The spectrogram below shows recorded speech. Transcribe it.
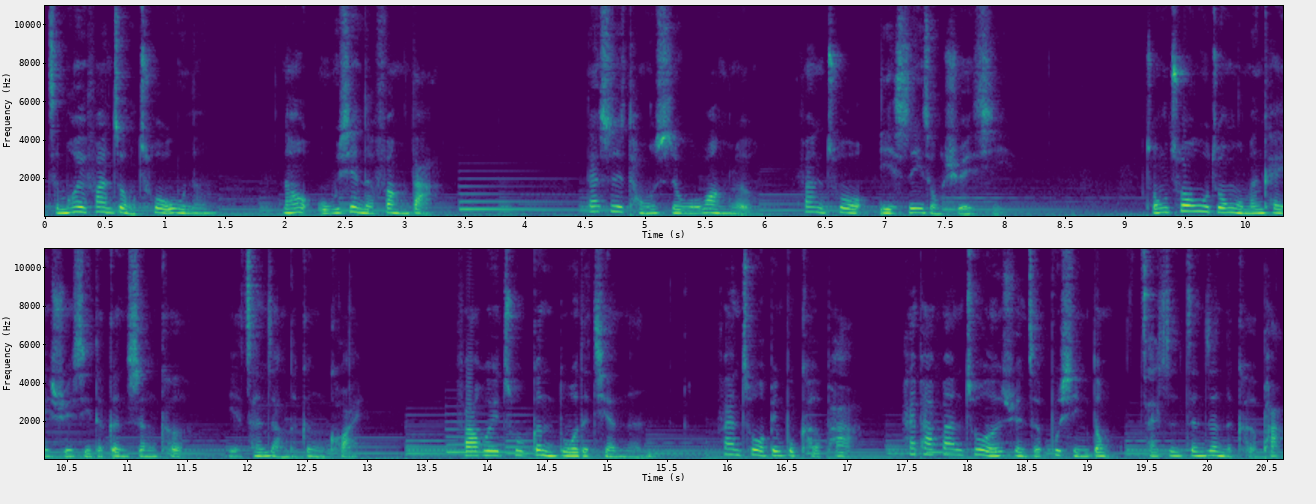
怎么会犯这种错误呢？然后无限的放大。但是同时，我忘了，犯错也是一种学习，从错误中我们可以学习得更深刻。也成长得更快，发挥出更多的潜能。犯错并不可怕，害怕犯错而选择不行动才是真正的可怕。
